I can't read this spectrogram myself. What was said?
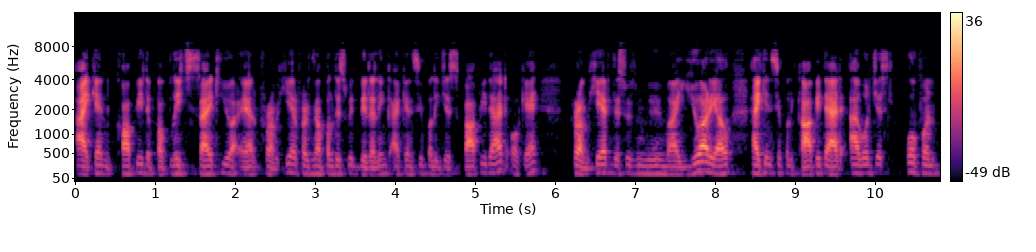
I can copy the published site URL from here. For example this would be the link. I can simply just copy that okay? From here this is my URL I can simply copy that. I will just open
